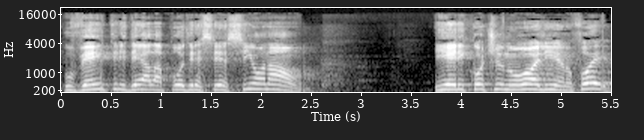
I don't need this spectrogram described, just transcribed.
o ventre dela apodrecer, sim ou não? E ele continuou ali, não foi?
